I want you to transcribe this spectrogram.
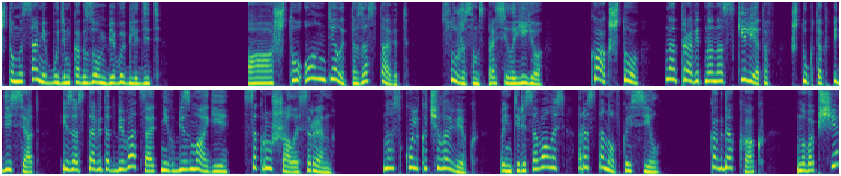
что мы сами будем как зомби выглядеть. «А что он делать-то заставит?» С ужасом спросила ее. «Как что? Натравит на нас скелетов, штук так пятьдесят, и заставит отбиваться от них без магии», сокрушалась Рен. «На сколько человек?» поинтересовалась расстановкой сил. «Когда как? Но вообще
